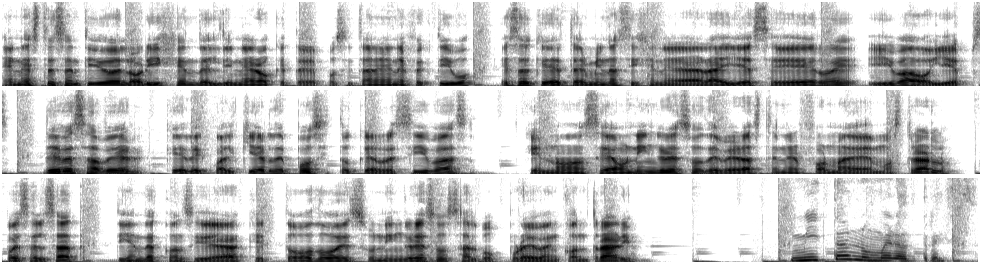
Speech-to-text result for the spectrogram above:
en este sentido, el origen del dinero que te depositan en efectivo es el que determina si generará ISR, IVA o IEPS. Debes saber que de cualquier depósito que recibas que no sea un ingreso deberás tener forma de demostrarlo, pues el SAT tiende a considerar que todo es un ingreso salvo prueba en contrario. Mito número 3.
